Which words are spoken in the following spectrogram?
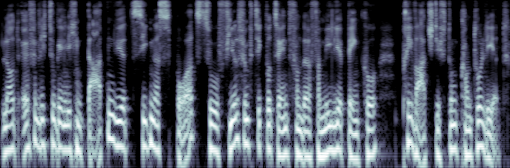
Laut öffentlich zugänglichen Daten wird Signa Sports zu 54 Prozent von der Familie Benko Privatstiftung kontrolliert.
